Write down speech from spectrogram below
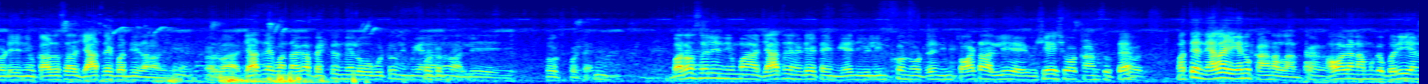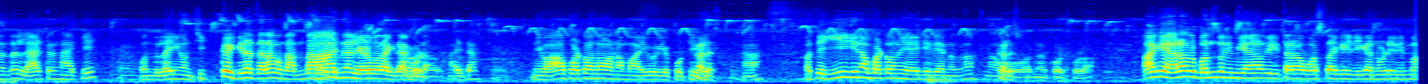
ನೋಡಿ ನೀವು ಕಳೆದ ಸಲ ಜಾತ್ರೆಗೆ ಬಂದಿದ್ದ ನಾವು? ಇಲ್ಲಿ ಅಲ್ವಾ? ಜಾತ್ರೆಗೆ ಬಂದಾಗ ಬೆಟ್ಟದ ಮೇಲೆ ಹೋಗ್ಬಿಟ್ಟು ನಿಮಗೆ ನಾನು ಅಲ್ಲಿ ತೋರಿಸ್ಕೊಟ್ಟೆ. ಬರೋ ಸಲ ನಿಮ್ಮ ಜಾತ್ರೆ ನಡೆಯೋ ಟೈಮ್ಗೆ ನೀವು ಇಲ್ಲಿ ನಿಂತ್ಕೊಂಡು ನೋಡಿದ್ರೆ ನಿಮ್ಮ ತೋಟ ಅಲ್ಲಿ ವಿಶೇಷವಾಗಿ ಕಾಣಿಸುತ್ತೆ ಮತ್ತೆ ನೆಲ ಏನು ಕಾಣಲ್ಲ ಅಂತ. ಅವಾಗ ನಮ್ಗೆ ಬರೀ ಏನಂದ್ರೆ ಲ್ಯಾಟ್ರಿನ್ ಹಾಕಿ ಒಂದು ಲೈನ್ ಒಂದು ಚಿಕ್ಕ ಗಿಡ ತರ ಒಂದು ಅಂದಾಜಿನಲ್ಲಿ ಹೇಳ್ಬೋದಾಗಿದೆ ಆ ಕೂಡ ಆಯ್ತಾ? ನೀವು ಆ ಫೋಟೋನು ನಮ್ಮ ಇವ್ರಿಗೆ ಕೊಟ್ಟು ಮತ್ತೆ ಈಗಿನ ಫೋಟೋನು ಹೇಗಿದೆ ಅನ್ನೋದನ್ನ ನಾವು ಅದನ್ನ ಕೊಡ್ಕೊಳ್ಳೋ ಹಾಗೆ ಯಾರಾದ್ರೂ ಬಂದು ನಿಮ್ಗೆ ಏನಾದ್ರು ಈ ತರ ಹೊಸದಾಗಿ ಈಗ ನೋಡಿ ನಿಮ್ಮ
